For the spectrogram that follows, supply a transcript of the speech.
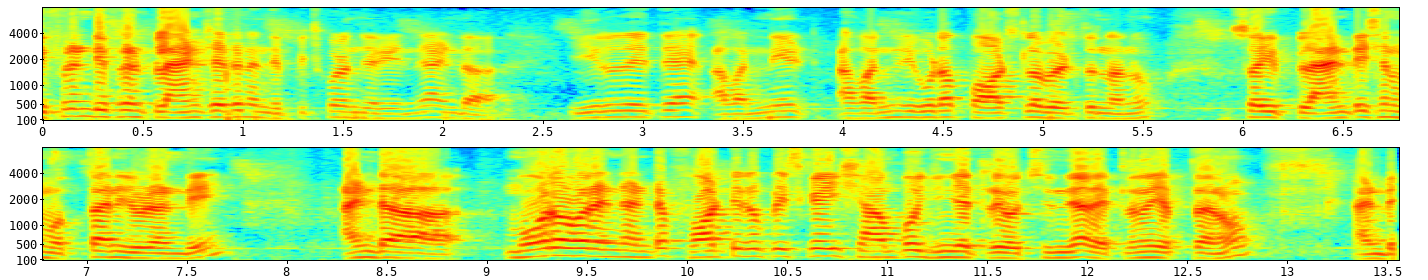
డిఫరెంట్ డిఫరెంట్ ప్లాంట్స్ అయితే నేను తెప్పించుకోవడం జరిగింది. అండ్ uh, ఈరోజు అయితే అవన్నీ అవన్నీ కూడా పాట్స్లో పెడుతున్నాను. సో ఈ ప్లాంటేషన్ మొత్తాన్ని చూడండి. అండ్ uh, మోర్ ఓవర్ ఏంటంటే ఫార్టీ రూపీస్కే ఈ షాంపూ జింజర్ ట్రే వచ్చింది అది ఎట్లనో చెప్తాను. అండ్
